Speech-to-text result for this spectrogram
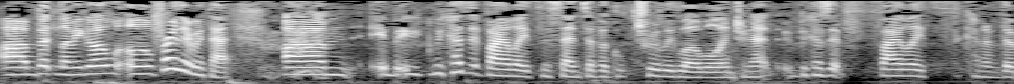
Um, but let me go a little further with that. Um, it, because it violates the sense of a truly global internet, because it violates kind of the,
